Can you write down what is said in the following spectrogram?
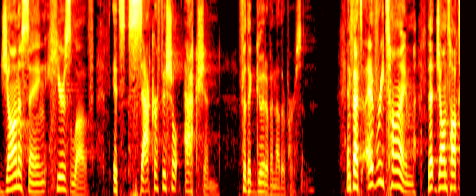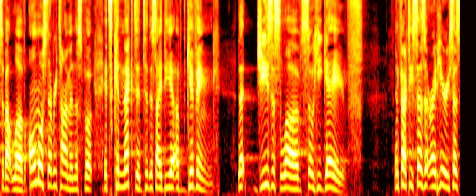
John is saying, here's love it's sacrificial action for the good of another person. In fact, every time that John talks about love, almost every time in this book, it's connected to this idea of giving, that Jesus loved, so he gave. In fact, he says it right here. He says,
